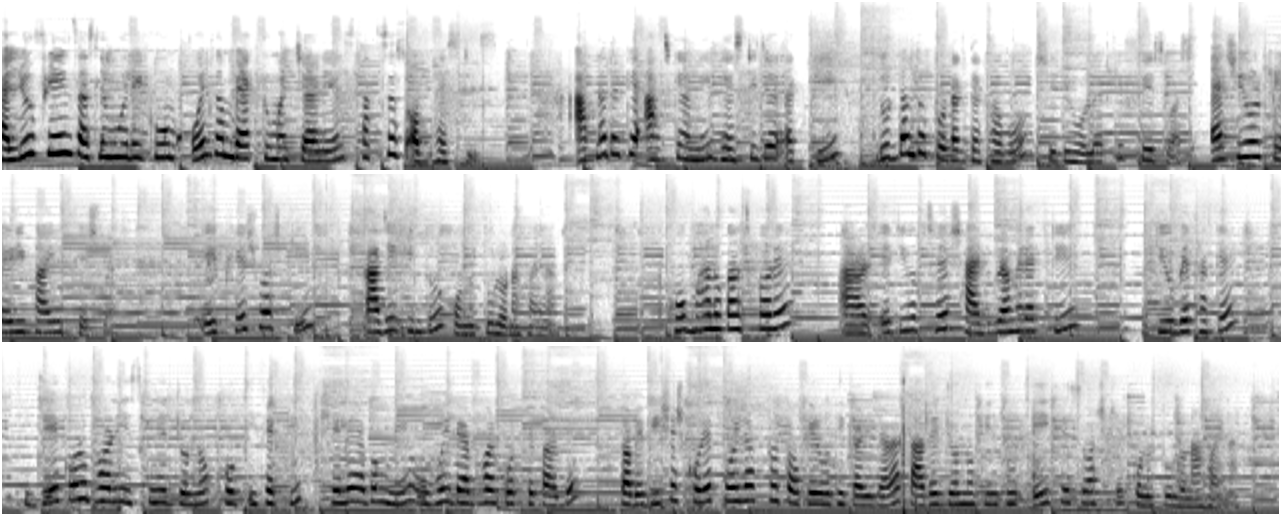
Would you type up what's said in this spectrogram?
Hello friends আসসালামু আলাইকুম welcome back to my channel success of Vestige আপনাদেরকে আজকে আমি ভেস্টিজের একটি দুর্দান্ত প্রোডাক্ট দেখাবো। সেটি হলো একটি face wash assure clarifying face wash এই ফেস ওয়াশটি কাজে কিন্তু কোনো তুলনা হয় না। খুব ভালো কাজ করে। আর এটি হচ্ছে ষাট গ্রামের একটি টিউবে থাকে। যে কোনো ধরনের স্কিনের জন্য খুব ইফেক্টিভ ছেলে এবং মেয়ে উভয় ব্যবহার করতে পারবে। তবে বিশেষ করে তৈলাক্ত ত্বকের অধিকারী যারা, তাদের জন্য কিন্তু এই ফেস ওয়াশটির কোনো তুলনা হয় না।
